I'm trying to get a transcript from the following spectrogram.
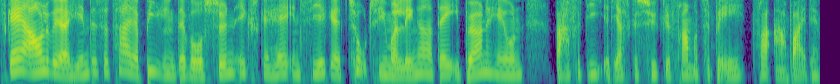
Skal jeg aflevere og hente, så tager jeg bilen, da vores søn ikke skal have en cirka to timer længere dag i børnehaven, bare fordi, at jeg skal cykle frem og tilbage fra arbejde.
